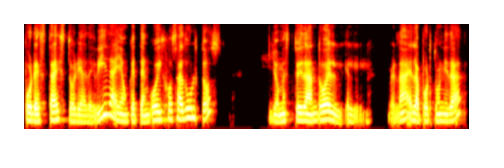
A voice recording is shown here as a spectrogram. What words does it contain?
por esta historia de vida. Y aunque tengo hijos adultos, yo me estoy dando el, el ¿verdad? la oportunidad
